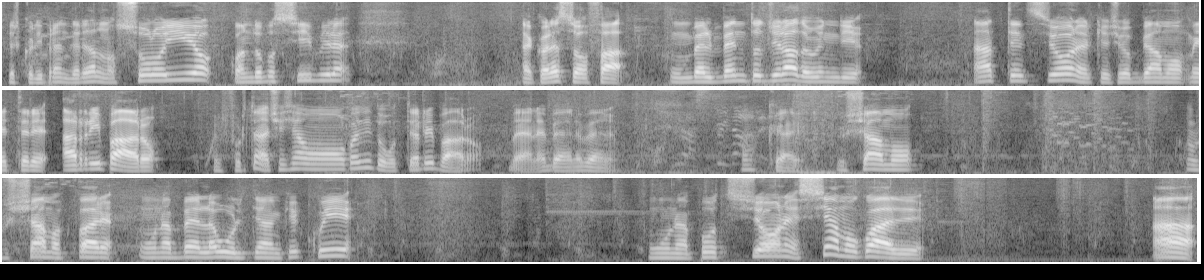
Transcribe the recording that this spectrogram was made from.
Cerco di prendere danno solo io, quando possibile. Ecco, adesso fa un bel vento gelato, quindi attenzione perché ci dobbiamo mettere a riparo. Per fortuna ci siamo quasi tutti a riparo. Bene, bene, bene. Ok, riusciamo... Riusciamo a fare una bella ulti anche qui. Una pozione. Siamo quasi Ah,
